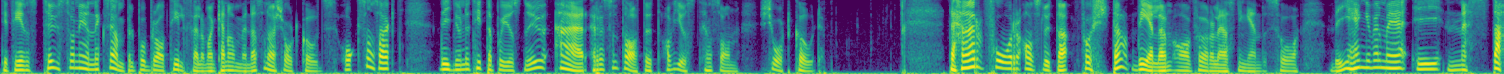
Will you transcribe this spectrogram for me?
Det finns tusen och en exempel på bra tillfällen man kan använda sådana här shortcodes och som sagt videon du tittar på just nu är resultatet av just en sån shortcode. Det här får avsluta första delen av föreläsningen så vi hänger väl med i nästa.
